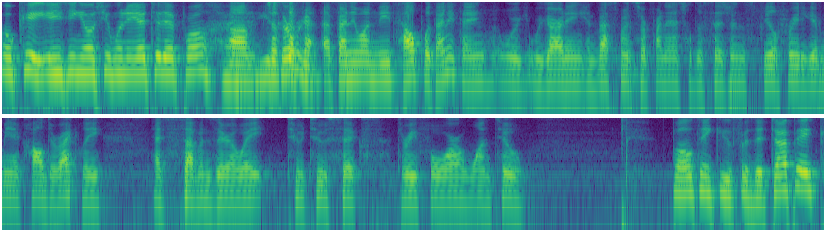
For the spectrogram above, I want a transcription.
Okay. Anything else you want to add to that, Paul? Uh, Um, you just if, covered it. if anyone needs help with anything re- regarding investments or financial decisions, feel free to give me a call directly at 708 226 3412. Paul, thank you for the topic.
